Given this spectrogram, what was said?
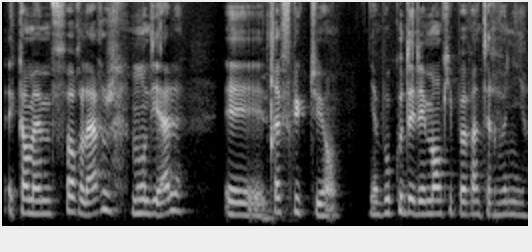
est quand même fort large, mondial, et très fluctuant. Il y a beaucoup d'éléments qui peuvent intervenir.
